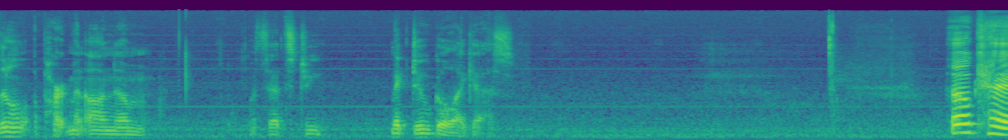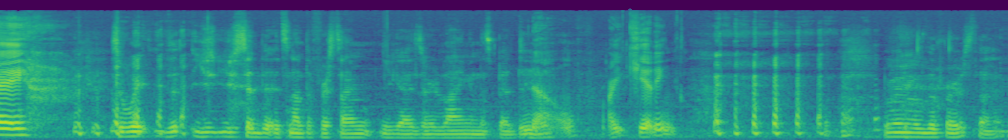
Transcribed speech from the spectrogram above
little apartment on, um, what's that street? MacDougal, I guess. Okay. So wait, th- you you said that it's not the first time you guys are lying in this bed together. No. Are you kidding? When was the first time?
